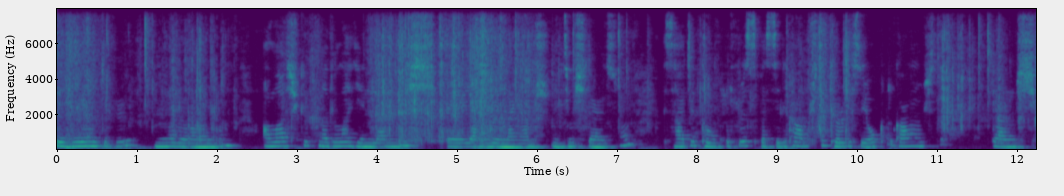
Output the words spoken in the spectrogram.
Dediğim gibi ne aldım. Allah'a şükür Nadal'a yenilenmiş. Ee, yani yeniden gelmiş. Bitmiş en son. Sadece tavuklusu ve spesiyeli kalmıştı. Kördesi yoktu. Kalmamıştı. Gelmiş.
